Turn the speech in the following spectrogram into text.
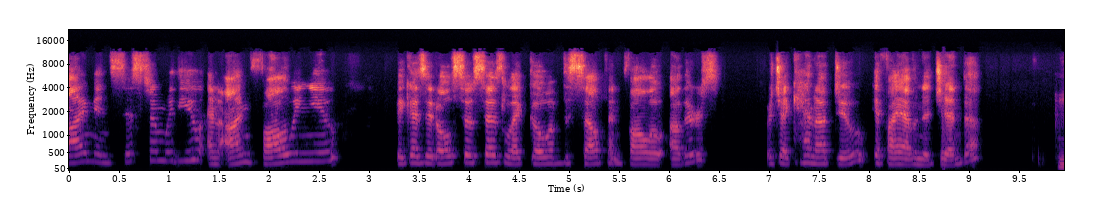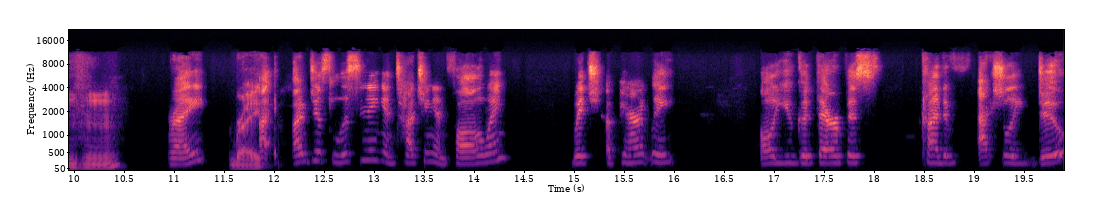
I'm in system with you and I'm following you, because it also says let go of the self and follow others, which I cannot do if I have an agenda, Mm-hmm. right? right I, I'm just listening and touching and following, which apparently all you good therapists kind of actually do.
